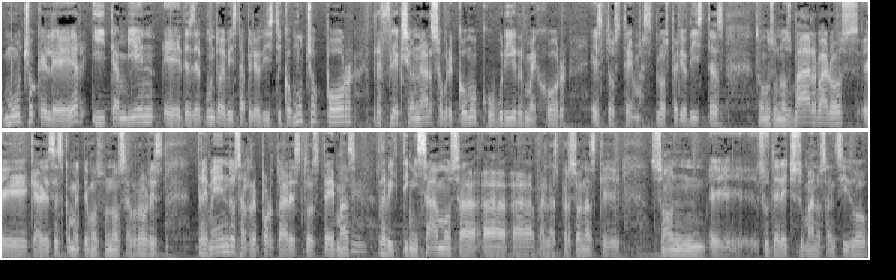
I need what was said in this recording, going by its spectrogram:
mucho que leer y también eh, desde el punto de vista periodístico mucho por reflexionar sobre cómo cubrir mejor estos temas. Los periodistas somos unos bárbaros eh, que a veces cometemos unos errores tremendos al reportar estos temas, revictimizamos a, a- a- a las personas que son eh, sus derechos humanos han sido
